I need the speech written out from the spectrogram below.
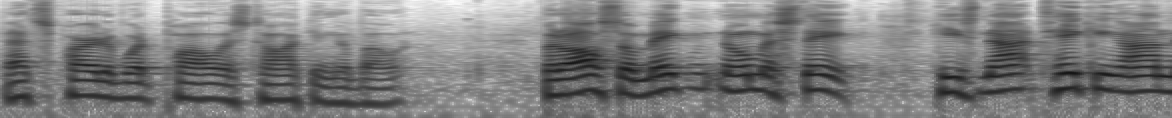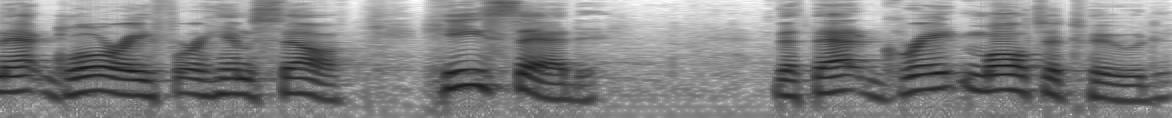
That's part of what Paul is talking about. But also, make no mistake, he's not taking on that glory for himself. He said that that great multitude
